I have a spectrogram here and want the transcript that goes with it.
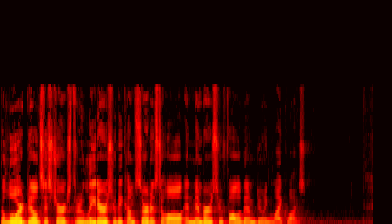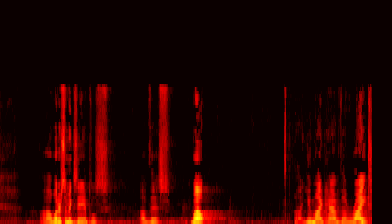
The Lord builds his church through leaders who become servants to all and members who follow them doing likewise. Uh, what are some examples of this? Well, uh, you might have the right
